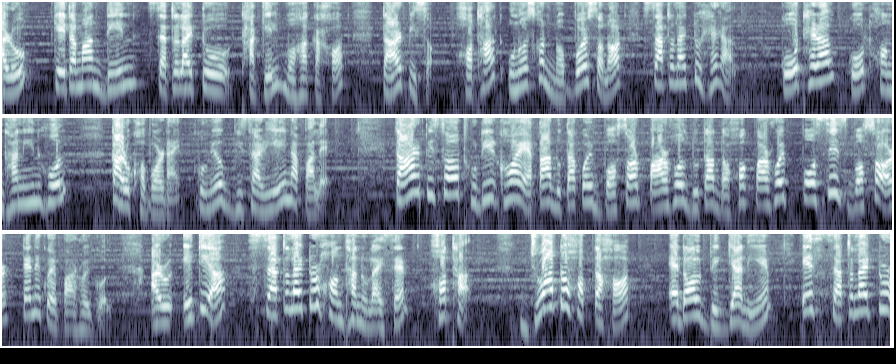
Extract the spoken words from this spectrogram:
আৰু কেইটামান দিন ছেটেলাইটটো থাকিল মহাকাশত। তাৰ পিছত হঠাৎ ঊনৈছশ নব্বৈ চনত ছেটেলাইটটো হেৰাল। ক'ত হেৰাল ক'ত সন্ধানহীন হ'ল কাৰো খবৰ নাই কোনেও বিচাৰিয়েই নাপালে। তাৰ পিছত সুদীৰ্ঘ এটা দুটাকৈ বছৰ পাৰ হ'ল দুটা দশক পাৰ হৈ পঁচিছ বছৰ তেনেকৈ পাৰ হৈ গ'ল। আৰু এতিয়া ছেটেলাইটৰ সন্ধান ওলাইছে হঠাৎ যোৱা দুসপ্তাহত এদল বিজ্ঞানীয়ে এই ছেটেলাইটটোৰ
